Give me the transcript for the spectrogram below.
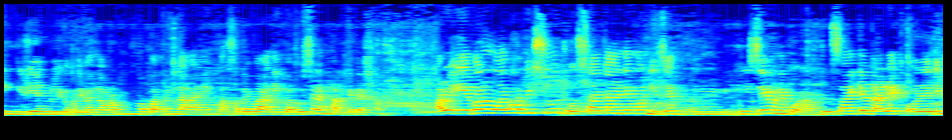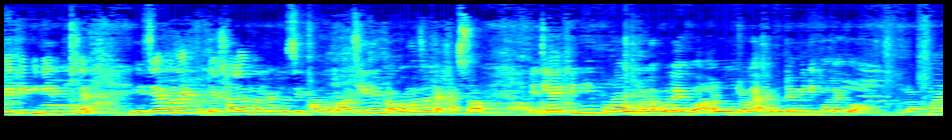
ইনগ্ৰিডিয়েণ্ট বুলি ক'ব লাগিব। নৰসিংহ পাতো নাই। পাছলৈ এবাৰ আনিবা বুজিছে নাই ভালকৈ দেখাম। আৰু এইবাৰ মই ভাবিছোঁ ধোচাৰ কাৰণে মই নিজে নিজে মানে বনাম। ধোচা এতিয়া ডাইৰেক্ট ৰেডিমেডকৈ কিনি আনিছোঁ যে নিজে বনাই দেখালে আপোনালোকে বেছি ভাল হ'ব। আজি এনেই ব্লগৰ মাজত দেখাইছোঁ। আৰু এতিয়া এইখিনি পূৰা উতলাব লাগিব আৰু উতলাই থাকোঁতে আমি দিব লাগিব অলপমান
